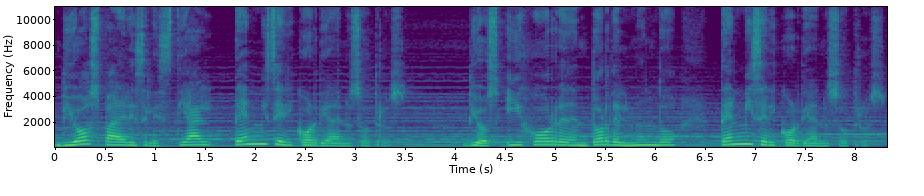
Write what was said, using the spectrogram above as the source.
Dios Padre Celestial, ten misericordia de nosotros. Dios Hijo, Redentor del mundo, ten misericordia de nosotros.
